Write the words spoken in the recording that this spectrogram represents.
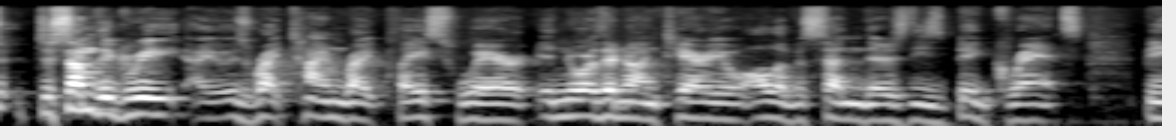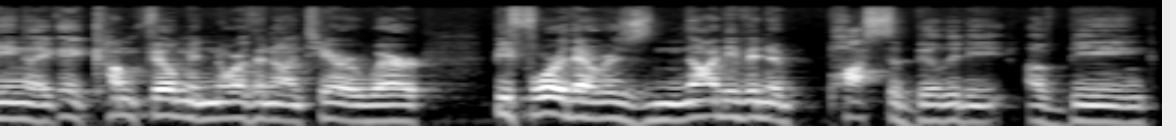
to, to some degree, it was right time, right place. Where in Northern Ontario, all of a sudden, there's these big grants being like, hey, come film in Northern Ontario, where before there was not even a possibility of being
